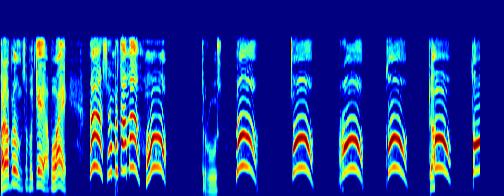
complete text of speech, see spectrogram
Ora belum sebut ke apa wae. Nah, yang pertama, ho. Terus. No. co, ro, ko, do, to,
